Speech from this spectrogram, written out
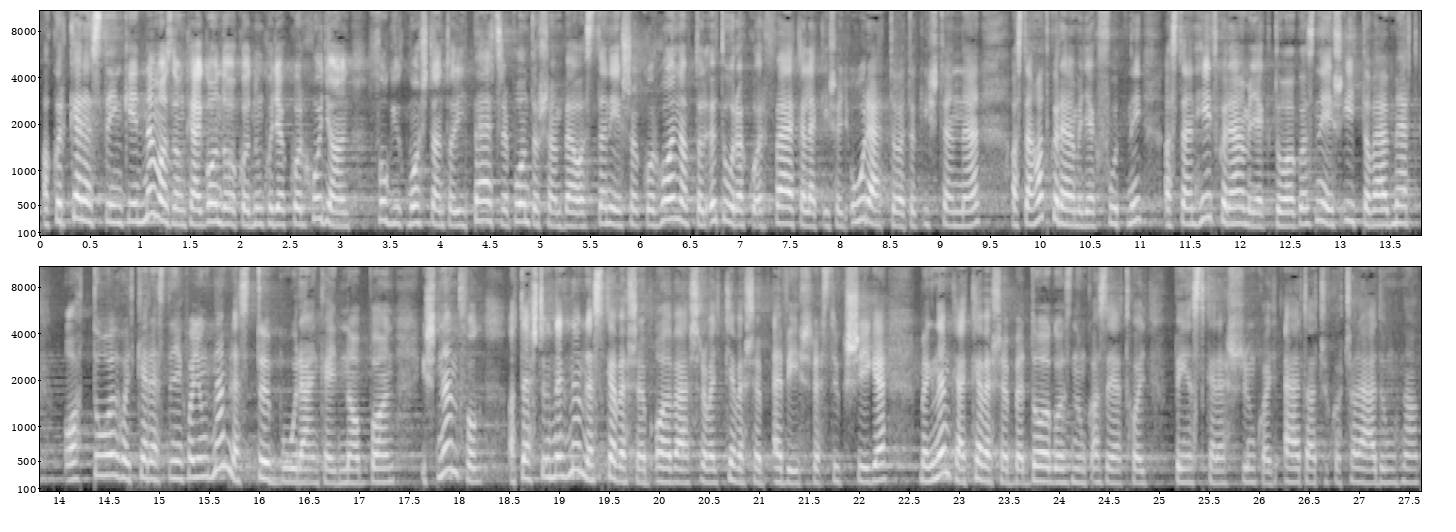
akkor keresztényként nem azon kell gondolkodnunk, hogy akkor hogyan fogjuk mostantól így percre pontosan beosztani, és akkor holnaptól 5 órakor felkelek, és egy órát töltök Istennel, aztán hatkor elmegyek futni, aztán hétkor elmegyek dolgozni, és így tovább, mert attól, hogy keresztények vagyunk, nem lesz több óránk egy napban, és nem fog, a testünknek nem lesz kevesebb alvásra, vagy kevesebb evésre szüksége, meg nem kell kevesebbet dolgoznunk azért, hogy pénzt keressünk, vagy eltartsuk a családunknak,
